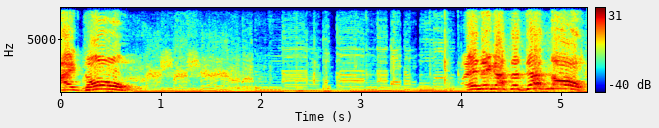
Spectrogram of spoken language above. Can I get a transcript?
I don't. And they got the death note.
